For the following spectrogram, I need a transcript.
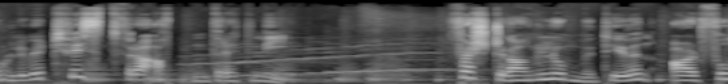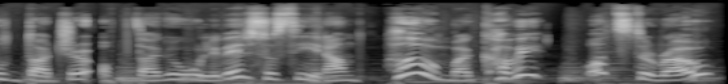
Oliver Twist fra 1839. Første gang lommetyven Artful Dodger oppdager Oliver, så sier han 'Hello, my covey, what's the row?'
